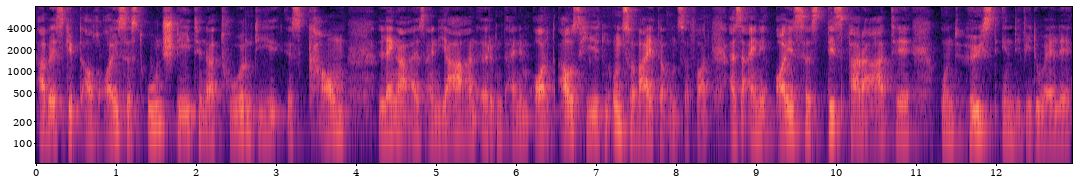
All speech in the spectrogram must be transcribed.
Aber es gibt auch äußerst unstete Naturen, die es kaum länger als ein Jahr an irgendeinem Ort aushielten und so weiter und so fort. Also eine äußerst disparate und höchst individuelle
